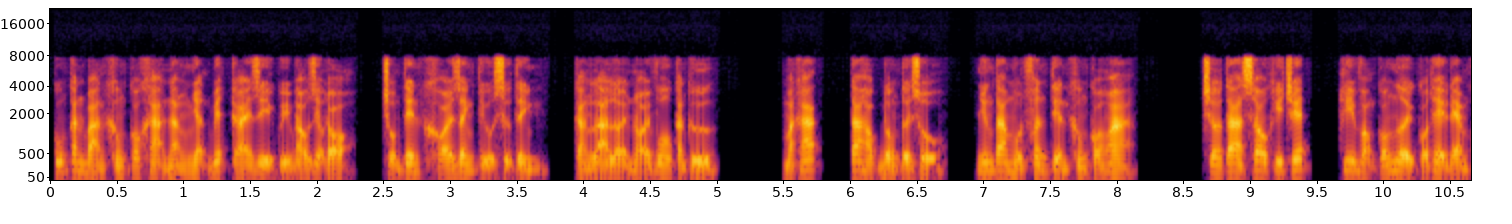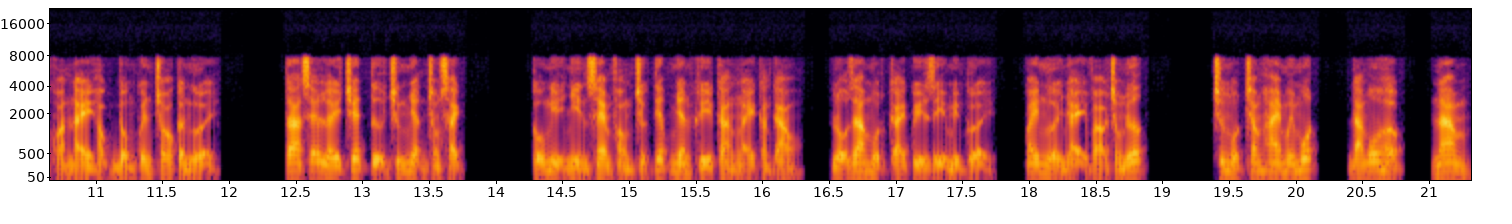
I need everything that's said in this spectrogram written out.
cũng căn bản không có khả năng nhận biết cái gì quý báo rượu đỏ, trộm tên khói danh tiệu sự tình, càng là lời nói vô căn cứ. Mặt khác, ta học đồng tới sổ, nhưng ta một phân tiền không có hoa. Chờ ta sau khi chết, hy vọng có người có thể đem khoản này học đồng quên cho cần người. Ta sẽ lấy chết tự chứng nhận trong sạch. Cố nghị nhìn xem phòng trực tiếp nhân khí càng ngày càng cao, lộ ra một cái quỷ dị mỉm cười quay người nhảy vào trong nước. Chương một trăm hai mươi mốt, đám ô hợp, nam.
